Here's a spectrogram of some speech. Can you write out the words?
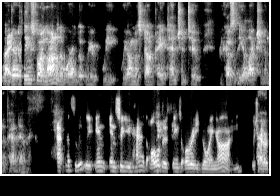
Right. Uh, there are things going on in the world that we, we, we almost don't pay attention to because of the election and the pandemic. Absolutely. And, and so you had all of those things already going on, which right. had our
